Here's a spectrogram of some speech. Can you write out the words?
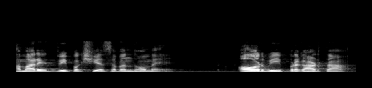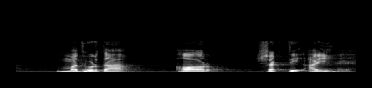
हमारे द्विपक्षीय संबंधों में और भी प्रगाढ़ता, मधुरता और शक्ति आई है।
